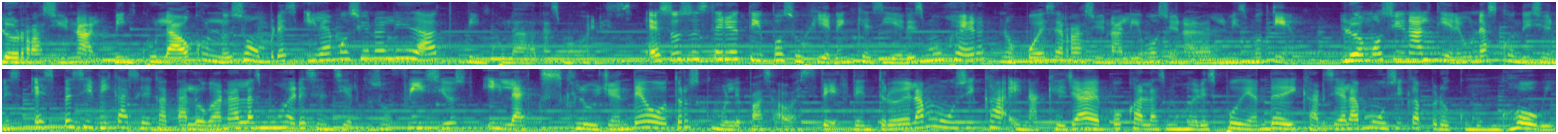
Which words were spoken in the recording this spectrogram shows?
lo racional, vinculado con los hombres, y la emocionalidad, vinculada a las mujeres. Estos estereotipos sugieren que si eres mujer, no puedes ser racional y emocional al mismo tiempo. Lo emocional tiene unas condiciones específicas que catalogan a las mujeres en ciertos oficios y la excluyen de otros como le pasaba a Esther. Dentro de la música, en aquella época las mujeres podían dedicarse a la música pero como un hobby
